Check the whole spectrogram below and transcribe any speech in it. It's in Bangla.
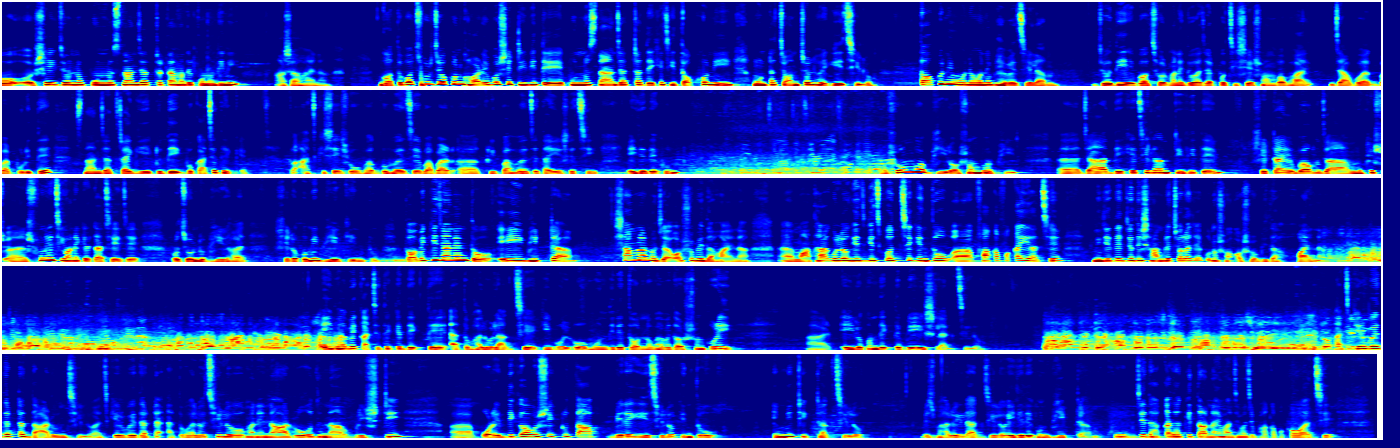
সেই জন্য পূর্ণ স্নান যাত্রাটা আমাদের কোনো দিনই আসা হয় না। গত বছর যখন ঘরে বসে টিভিতে পূর্ণ স্নানযাত্রা দেখেছি, তখনই মনটা চঞ্চল হয়ে গিয়েছিল। তখনই মনে মনে ভেবেছিলাম, যদি এই বছর মানে দু হাজার পঁচিশে সম্ভব হয়, যাব একবার পুরীতে স্নানযাত্রায় গিয়ে একটু দেখব কাছে থেকে। তো আজকে সেই সৌভাগ্য হয়েছে, বাবার কৃপা হয়েছে, তাই এসেছি। এই যে দেখুন, অসম্ভব ভিড় অসম্ভব ভিড়। যা দেখেছিলাম টিভিতে, সেটা এবং যা মুখে শুনেছি অনেকের কাছে যে প্রচণ্ড ভিড় হয়, সেরকমই ভিড় কিন্তু। তবে কি জানেন তো, এই ভিড়টা সামলানো যায়, অসুবিধা হয় না। মাথাগুলো গিজগিজ করছে কিন্তু ফাঁকা ফাঁকাই আছে। নিজেদের যদি সামলে চলা যায়, কোনো অসুবিধা হয় না। এইভাবে কাছে থেকে দেখতে এত ভালো লাগছে, কি বলব? মন্দিরে তো অন্যভাবে দর্শন করি, আর এই রকম দেখতে বেশ লাগছিল। আজকের ওয়েদারটা দারুণ ছিল। আজকের ওয়েদারটা এত ভালো ছিল মানে না রোদ, না বৃষ্টি পরের দিকে অবশ্যই একটু তাপ বেড়ে গিয়েছিল, কিন্তু এমনি ঠিকঠাক ছিল। বেশ ভালোই লাগছিল। এই যে দেখুন ভিড়টা, খুব যে ধাক্কাধাক্কি তা নয়, মাঝে মাঝে ফাঁকা ফাঁকাও আছে।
